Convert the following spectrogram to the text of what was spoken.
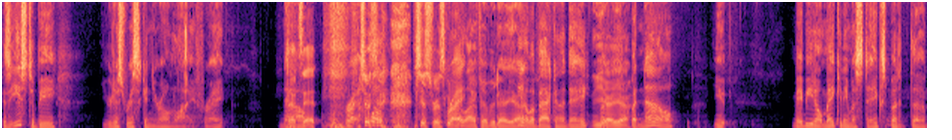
Because it used to be you're just risking your own life, right? Now- That's it. Right. just, Well, just risking right. my life every day. Yeah. you know, but back in the day, Yeah, but, yeah. But now, you maybe you don't make any mistakes, but the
